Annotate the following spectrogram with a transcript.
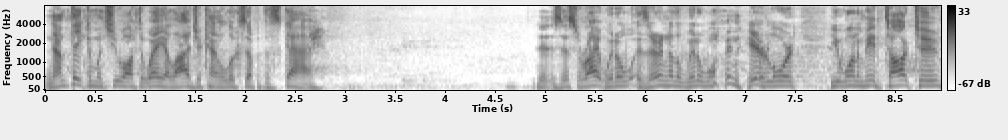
Now I'm thinking when she walked away, Elijah kind of looks up at the sky. Is this right widow? Is there another widow woman here, Lord, you wanted me to talk to?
